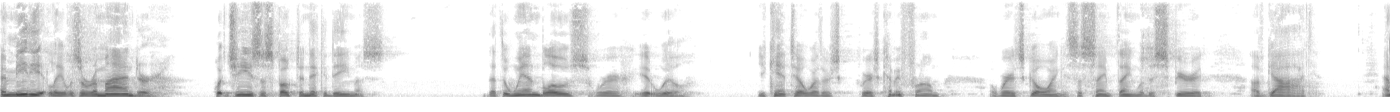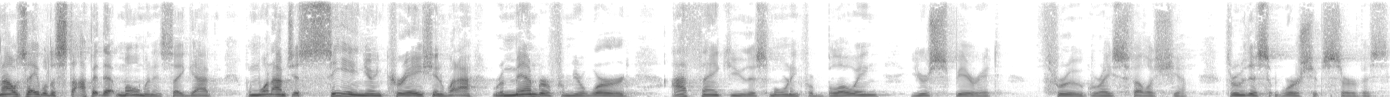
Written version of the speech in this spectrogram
immediately, it was a reminder what Jesus spoke to Nicodemus that the wind blows where it will you can't tell whether it's, where it's coming from or where it's going. It's the same thing with the Spirit of God. And I was able to stop at that moment and say, God, from what I'm just seeing you in creation, what I remember from your word, I thank you this morning for blowing your spirit through Grace Fellowship, through this worship service.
